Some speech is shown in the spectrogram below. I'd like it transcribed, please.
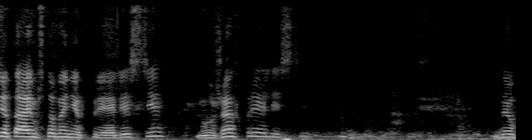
вважаємо, що ми не в прелісті, ми вже в прелісті. Не в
